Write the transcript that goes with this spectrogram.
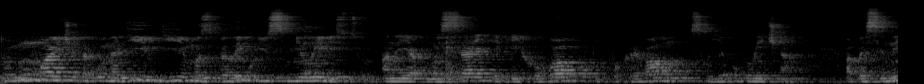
Тому, маючи таку надію, діємо з великою сміливістю, а не як Мойсей, який ховав під покривалом своє обличчя, аби сини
